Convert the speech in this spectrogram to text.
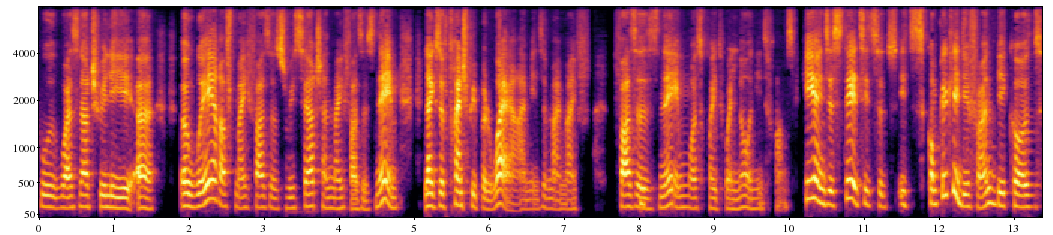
who was not really uh, aware of my father's research and my father's name like the french people were. I mean the, my, my father's name was quite well known in france. Here in the states it's it's completely different because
